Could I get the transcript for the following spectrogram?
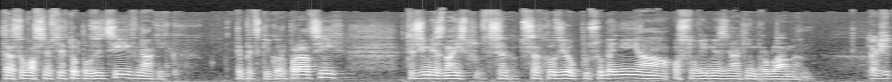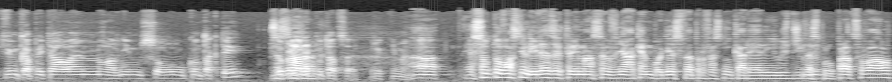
které jsou vlastně v těchto pozicích, v nějakých typických korporacích, kteří mě znají z předchozího působení a osloví mě s nějakým problémem. Takže tvým kapitálem hlavním jsou kontakty? Přesně Dobrá tak. reputace, řekněme. A jsou to vlastně lidé, se kterými jsem v nějakém bodě své profesní kariéry už dříve hmm. spolupracoval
